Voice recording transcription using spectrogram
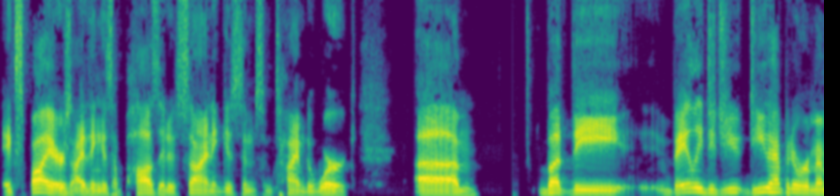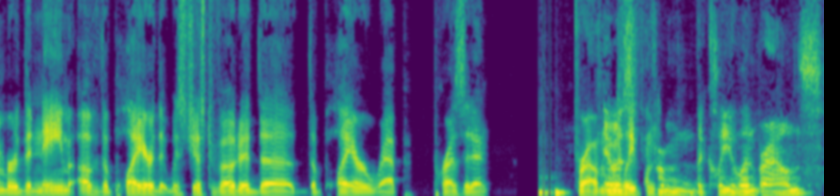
expires i think is a positive sign. It gives them some time to work. Um but the bailey did you do you happen to remember the name of the player that was just voted the the player rep president from it was Cleveland? from the Cleveland Browns.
